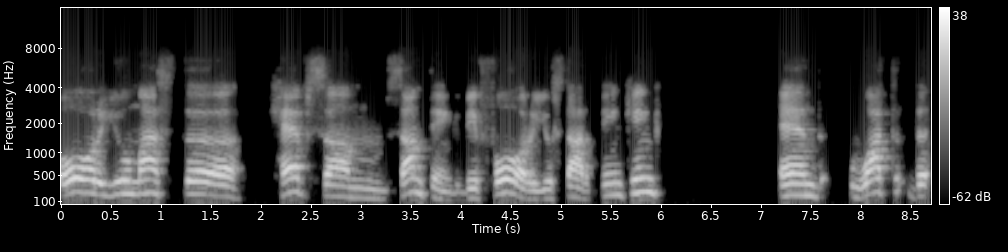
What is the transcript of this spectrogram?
or you must uh, have some something before you start thinking. And what the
